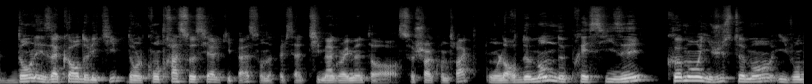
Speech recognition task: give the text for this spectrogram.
Dans les accords de l'équipe, dans le contrat social qui passe, on appelle ça team agreement ou social contract, on leur demande de préciser comment ils, justement ils vont,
